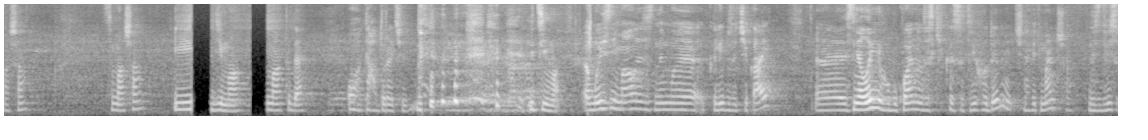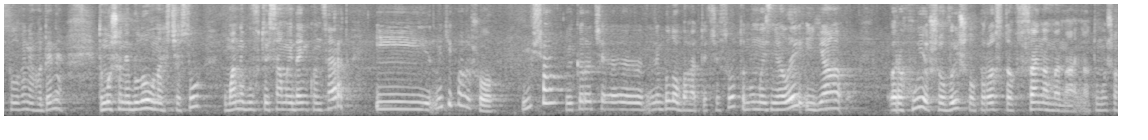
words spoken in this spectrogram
Маша. Це Маша. І Діма. Діма, ти де? О, так, да, до речі. І Діма. Ми знімали з ними кліп Зачекай. Е, Зняли його буквально за скільки? За дві години, чи навіть менше, десь дві з половиною години. Тому що не було у нас часу. У мене був той самий день концерт, і ну, типу, що? І все. І коротше, не було багато часу, тому ми зняли, і я рахую, що вийшло просто феноменально. Тому що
